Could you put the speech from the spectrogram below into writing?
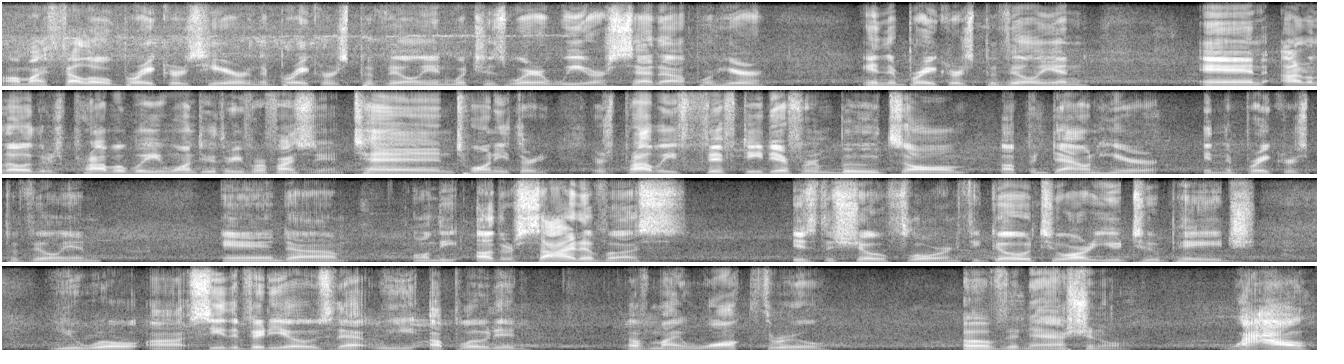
all my fellow breakers here in the Breakers Pavilion, which is where we are set up. We're here in the Breakers Pavilion. And I don't know, there's probably 1, 2, 3, 4, 5, 6, 10, 20, 30. There's probably 50 different booths all up and down here in the Breakers Pavilion. And um, on the other side of us is the show floor. And if you go to our YouTube page, you will uh, see the videos that we uploaded of my walkthrough of the National. Wow!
